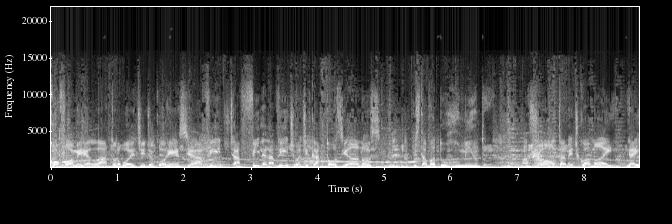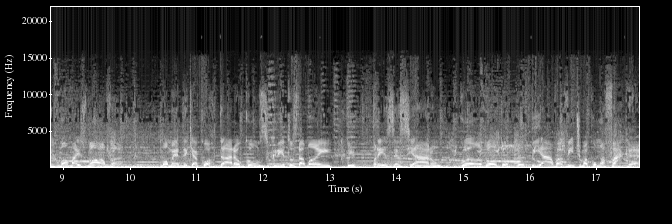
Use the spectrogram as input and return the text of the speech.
Conforme relato no boletim de ocorrência, a, a, filha da vítima de 14 anos estava dormindo, juntamente com a mãe e a irmã mais nova. Momento em que acordaram com os gritos da mãe e presenciaram quando o autor golpeava a vítima com uma faca.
